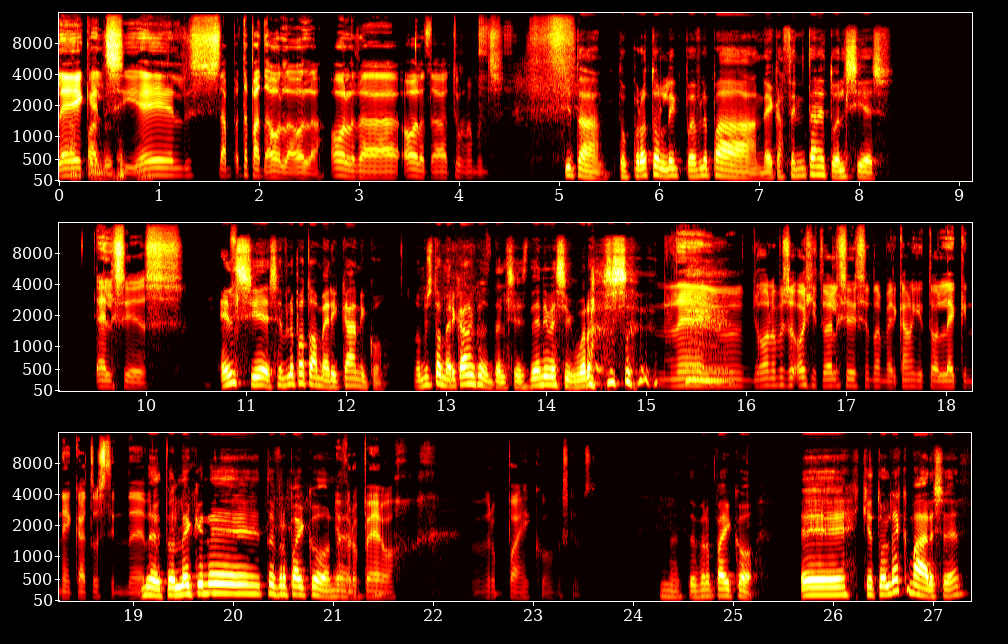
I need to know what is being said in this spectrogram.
LEC, πάντα τα LCL, τα, τα πάντα, όλα, όλα. Όλα τα, όλα τα tournaments. Κοίτα, το πρώτο league που έβλεπα ανέκαθεν ήταν το LCS. LCS. LCS, έβλεπα το αμερικάνικο. Νομίζω το αμερικάνικο είναι το LCS, δεν είμαι σίγουρος. ναι, εγώ νομίζω, όχι, το LCS είναι το Αμερικάνο γιατί το LEC είναι κάτω στην ε, ναι, το LEC είναι το ευρωπαϊκό. Ναι. Ευρωπαίο. Ευρωπαϊκό, βασικά. Ναι, το ευρωπαϊκό. Ε, και το LEC μ' άρεσε.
